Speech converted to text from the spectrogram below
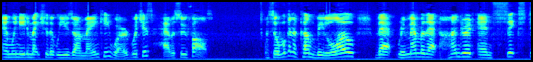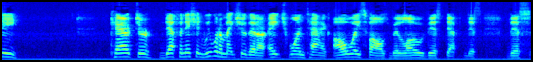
and we need to make sure that we use our main keyword, which is Havasu Falls. So we're going to come below that, remember that 160 character definition? We want to make sure that our H1 tag always falls below this, this, this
